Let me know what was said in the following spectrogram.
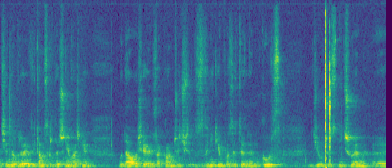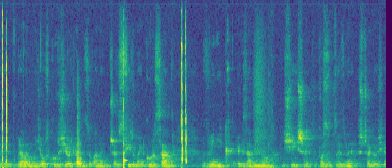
Dzień dobry, witam serdecznie. Właśnie udało się zakończyć z wynikiem pozytywnym kurs, gdzie uczestniczyłem, e, brałem udział w kursie organizowanym przez firmę Kursant. Wynik egzaminu dzisiejszy pozytywny, z czego się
